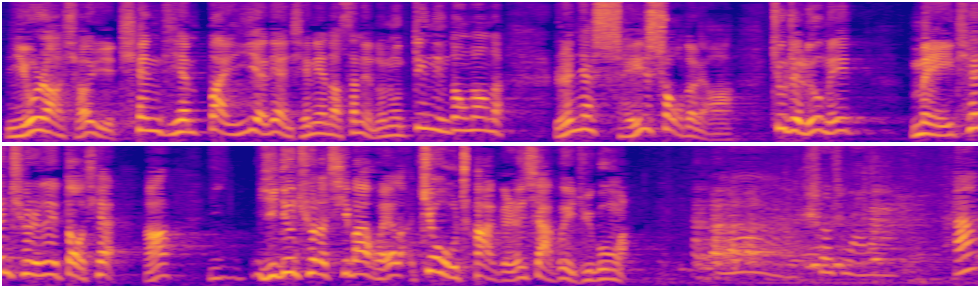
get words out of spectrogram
你又让小雨天天半夜练琴，练到三点多钟，叮叮当当的，人家谁受得了啊？就这刘梅，每天去人家道歉啊，已已经去了七八回了，就差给人下跪鞠躬了。哦说出来了，啊，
